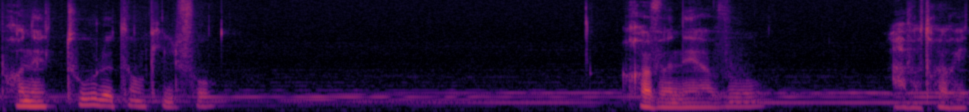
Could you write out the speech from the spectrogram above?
Prenez tout le temps qu'il faut. Revenez à vous, à votre rythme.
